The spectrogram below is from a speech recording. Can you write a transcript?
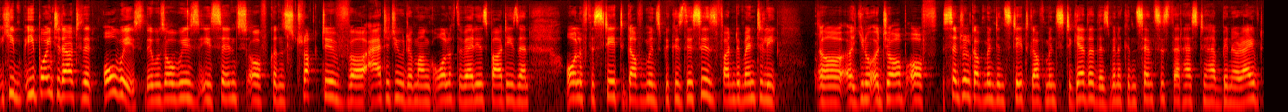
he, he pointed out that always, there was always a sense of constructive uh, attitude among all of the various parties and all of the state governments because this is fundamentally uh, you know, a job of central government and state governments together. There's been a consensus that has to have been arrived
